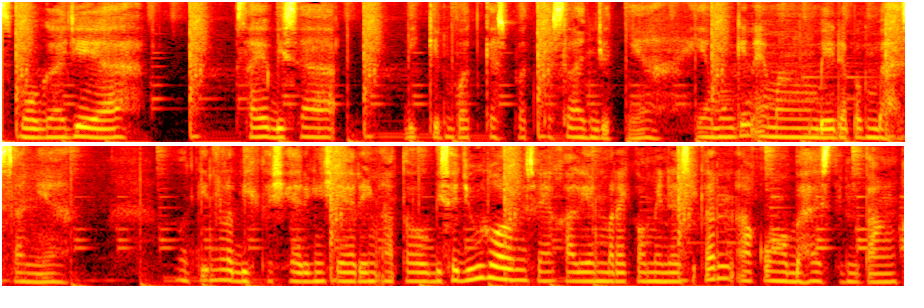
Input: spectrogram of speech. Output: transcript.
semoga aja ya saya bisa bikin podcast-podcast selanjutnya. Yang mungkin emang beda pembahasannya. Mungkin lebih ke sharing-sharing atau bisa juga kalau misalnya kalian merekomendasikan aku ngebahas tentang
